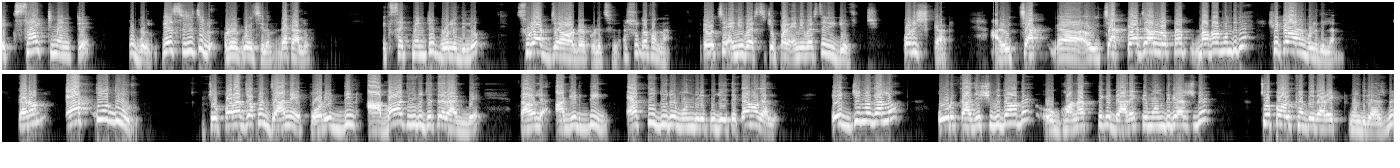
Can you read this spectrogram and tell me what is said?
এক্সাইটমেন্টে বলি ড্রেস এসেছিল অর্ডার করেছিলাম, দেখাল। এক্সাইটমেন্টে বলে দিল, সুরাট যা অর্ডার করেছিল। আসল কথা না। এটা হচ্ছে অ্যানিভার্সারি চোপার অ্যানিভার্সারি গিফট পরিষ্কার। আর ওই চাক ওই যাওয়ার বাবার মন্দিরে সেটাও আমি বলে দিলাম। কারণ এত দূর, চোপারা যখন জানে পরের দিন আবার যেতে লাগবে, তাহলে আগের দিন এত দূরে মন্দিরে পুজো দিতে কেন গেল? এর জন্য গেল, ওর কাজে সুবিধা হবে, ও ঘনার থেকে ডাইরেক্ট মন্দিরে আসবে, চোপা ওইখান থেকে ডাইরেক্ট মন্দিরে আসবে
